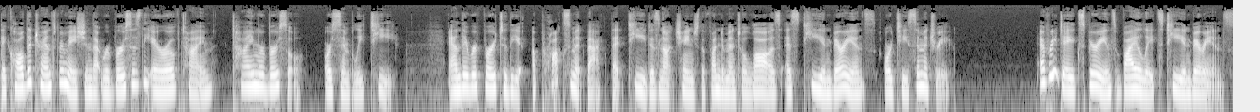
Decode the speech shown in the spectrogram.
They call the transformation that reverses the arrow of time time reversal, or simply T and they refer to the approximate fact that T does not change the fundamental laws as T invariance or T symmetry. Everyday experience violates T invariance,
